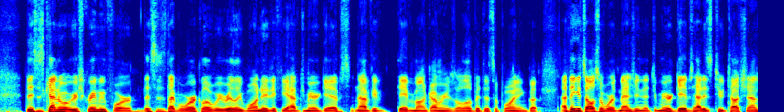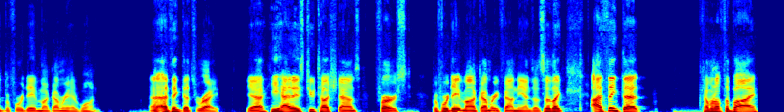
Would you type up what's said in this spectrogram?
this is kind of what we were screaming for. This is the type of workload we really wanted if you have Jahmyr Gibbs. Now, if you have David Montgomery, is a little bit disappointing. But I think it's also worth mentioning that Jahmyr Gibbs had his two touchdowns before David Montgomery had one. And I think that's right. Yeah. He had his two touchdowns first before David Montgomery found the end zone. So, like, I think that coming off the bye,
